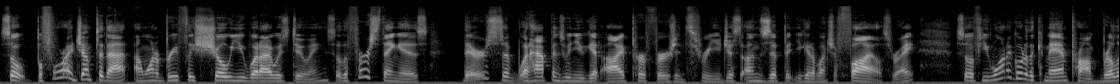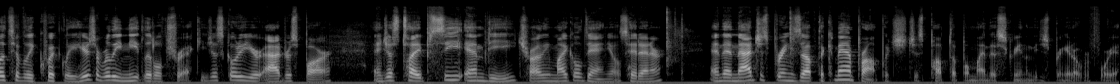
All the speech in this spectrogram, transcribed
So before I jump to that, I want to briefly show you what I was doing. So the first thing is there's what happens when you get iPerf version 3. You just unzip it, you get a bunch of files, right? So if you want to go to the command prompt relatively quickly, here's a really neat little trick. You just go to your address bar and just type CMD, Charlie Michael Daniels, hit enter, and then that just brings up the command prompt, which just popped up on my this screen. Let me just bring it over for you.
